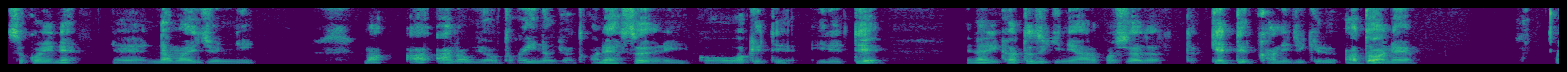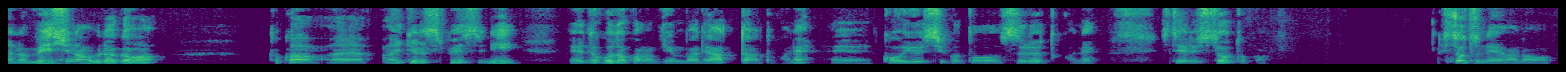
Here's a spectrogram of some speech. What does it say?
そこにね、えー、名前順に、まあ、あの行とかいの行とかね、そういうふうにこう分けて入れて、何かあった時に、あの、こちらだったっけ？って管理できる。あとはね、あの、名刺の裏側とか、えー、空いてるスペースに、えー、どこどこの現場であったとかね、えー、こういう仕事をするとかね、している人とか、一つね、あの、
